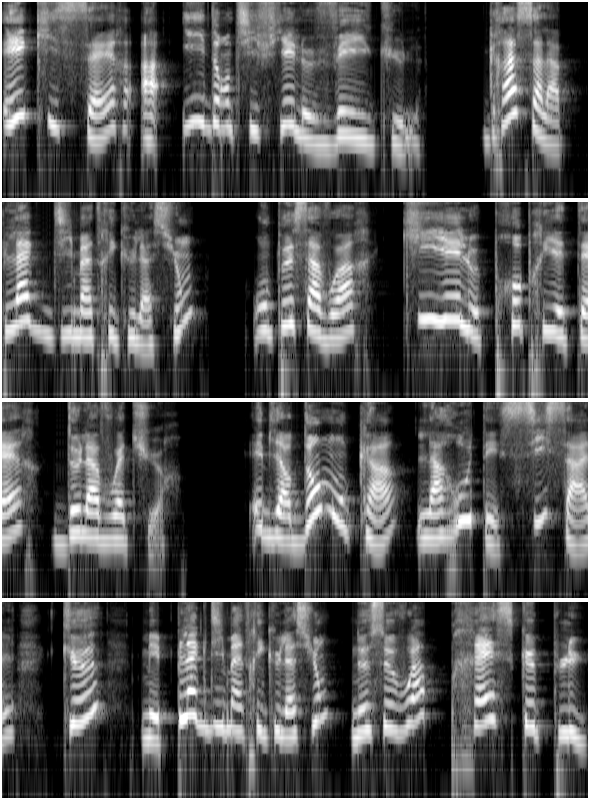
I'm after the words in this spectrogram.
et qui sert à identifier le véhicule. Grâce à la plaque d'immatriculation, on peut savoir qui est le propriétaire de la voiture. Eh bien, dans mon cas, la route est si sale que mes plaques d'immatriculation ne se voient presque plus.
